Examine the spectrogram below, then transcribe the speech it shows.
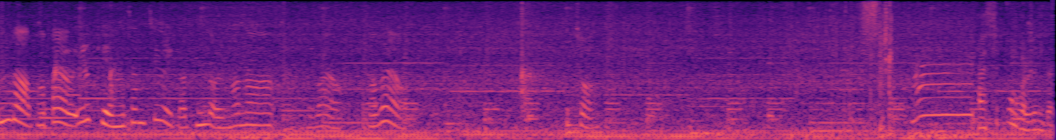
준다 봐봐요 이렇게 영상 찍으니까 준다 얼마나 봐봐요 봐봐요 그쵸? 한 10분 걸린대.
